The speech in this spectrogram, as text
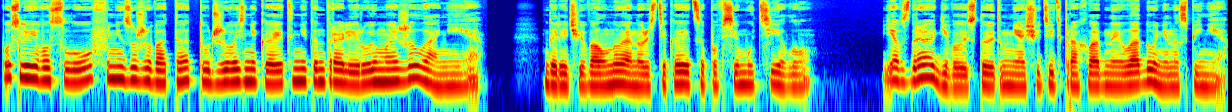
После его слов внизу живота тут же возникает неконтролируемое желание. Горячей волной оно растекается по всему телу. Я вздрагиваю, стоит мне ощутить прохладные ладони на спине.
